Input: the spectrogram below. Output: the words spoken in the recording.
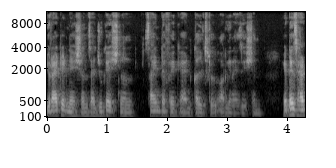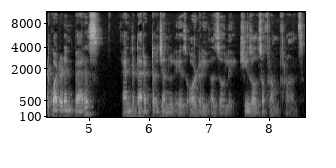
United Nations Educational, Scientific and Cultural Organization. It is headquartered in Paris and the Director General is Audrey Azoulay. She is also from France.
